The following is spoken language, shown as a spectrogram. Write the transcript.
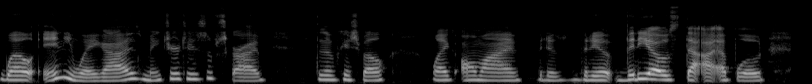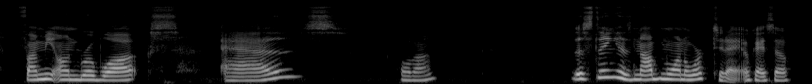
Well, anyway, guys, make sure to subscribe, hit the notification bell, like all my videos, video videos that I upload. Find me on Roblox as hold on. This thing has not been want to work today. Okay, so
